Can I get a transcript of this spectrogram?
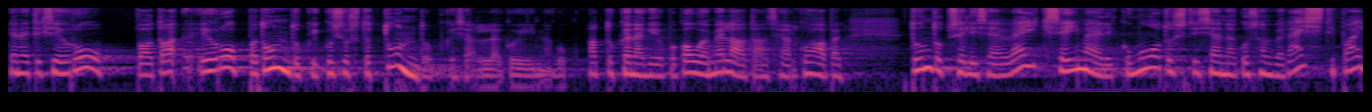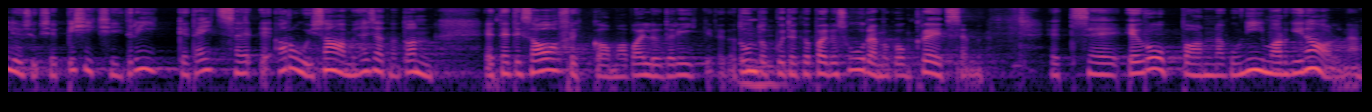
ja näiteks Euroopa, Euroopa tundubki, kusjuures ta tundubki seal, kui nagu natukenegi juba kauem elada seal kohapeal, tundub sellise väikse imeliku moodustisena, kus on veel hästi palju niisuguseid pisikeseid riike, täitsa aru ei saa, mis asjad nad on. et näiteks Aafrika oma paljude riikidega tundub mm -hmm. kuidagi palju suurem ja konkreetsem. et see Euroopa on nagu nii marginaalne.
